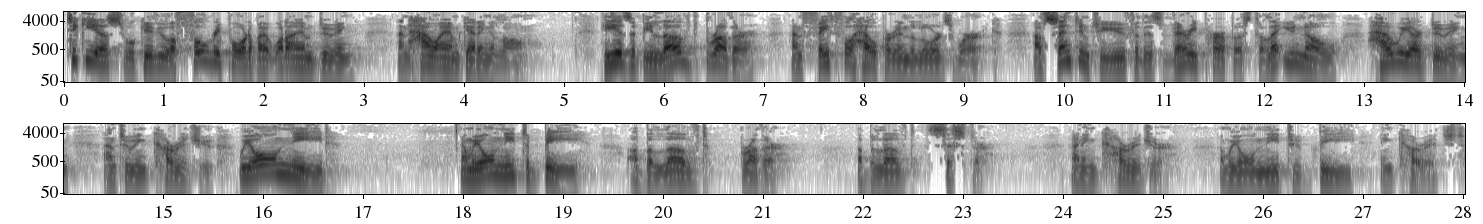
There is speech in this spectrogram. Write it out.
Tychicus will give you a full report about what I am doing and how I am getting along. He is a beloved brother and faithful helper in the Lord's work. I've sent him to you for this very purpose, to let you know how we are doing and to encourage you. We all need, and we all need to be, a beloved brother, a beloved sister, an encourager, and we all need to be encouraged.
